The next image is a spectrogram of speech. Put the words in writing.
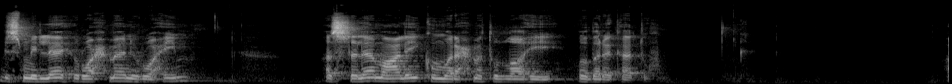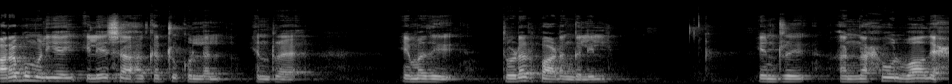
பிஸ்மில்லாஹிர்ரஹ்மானிர்ரஹீம் அஸ்ஸலாம் அலைக்கும் வரஹமத்துல்லாஹி வபரகாத்து அரபு மொழியை இலேசாக கற்றுக்கொள்ளல் என்ற எமது தொடர் பாடங்களில் என்று அந்நஹூல் வாதஹ்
